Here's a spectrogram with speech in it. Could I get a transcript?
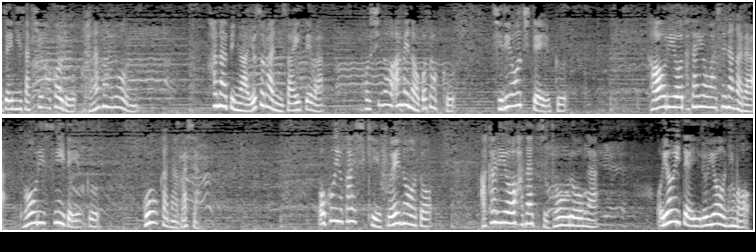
風に咲き誇る花のように、花火が夜空に咲いては、星の雨のごとく散り落ちてゆく。香りを漂わせながら通り過ぎてゆく豪華な馬車。奥ゆかしき笛の音、明かりを放つ灯籠が、泳いでいるようにも、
